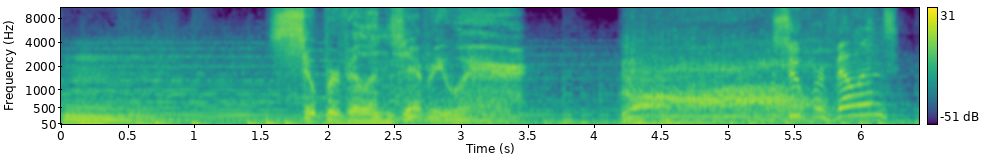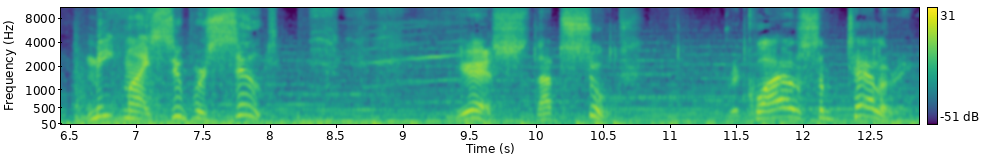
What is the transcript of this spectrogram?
hmm. Supervillains everywhere. Supervillains? Meet my super suit! Yes, that suit. Requires some tailoring.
